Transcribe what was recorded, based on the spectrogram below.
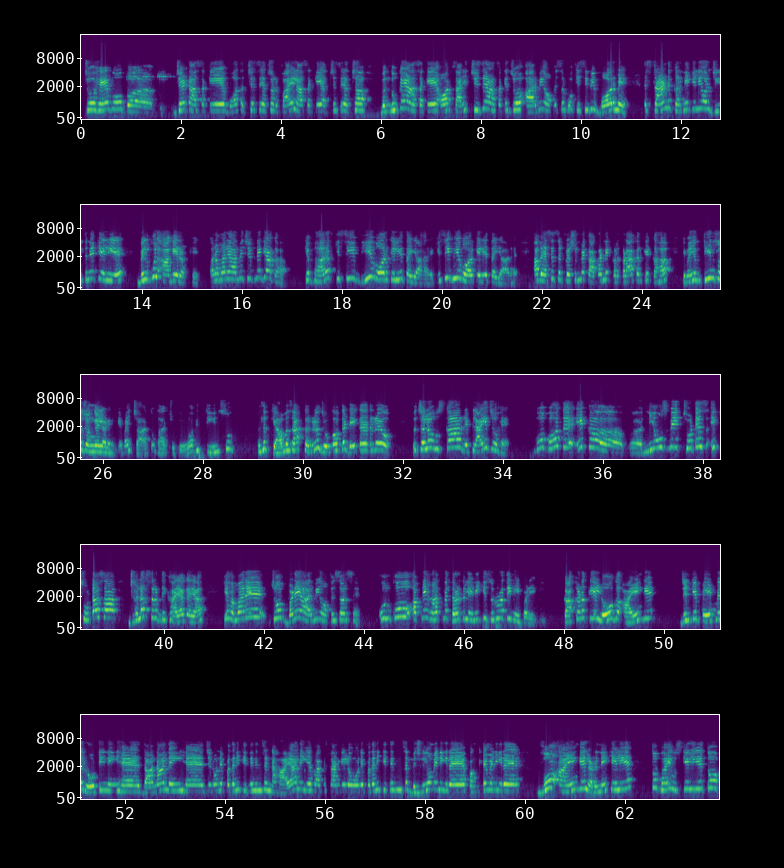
जो है वो जेट आ सके, बहुत अच्छे से अच्छा रफाइल आ सके, अच्छे से अच्छा बंदूकें आ सके और सारी चीज़ें आ सके जो आर्मी ऑफिसर को किसी भी वॉर में स्टैंड करने के लिए और जीतने के लिए बिल्कुल आगे रखे। और हमारे आर्मी चीफ ने क्या कहा? कि भारत किसी भी वॉर के लिए तैयार है, किसी भी वॉर के लिए तैयार है। अब ऐसे सिचुएशन में काकड़ ने कड़कड़ा करके कहा कि भाई हम 300 जंगे लड़ेंगे। भाई चार तो हार चुके हो, अभी 300 मतलब क्या मज़ाक कर रहे हो? जोक ऑफ़ द डे कर रहे हो? तो चलो उसका रिप्लाई जो है, वो बहुत एक न्यूज़ में छोटे, एक छोटा सा झलक सिर्फ़ दिखाया गया कि हमारे जो बड़े आर्मी ऑफिसर्स हैं, उनको अपने हाथ में दर्द लेने की ज़रूरत ही नहीं पड़ेगी। काकड़ के लोग आएँगे, जिनके पेट में रोटी नहीं है, दाना नहीं है, जिन्होंने पता नहीं कितने दिन से नहाया नहीं है पाकिस्तान के लोगों ने, पता नहीं कितने दिन से बिजलियों में नहीं रहे हैं पंखे में नहीं रहे हैं वो आएँगे लड़ने के लिए। तो भाई, उसके लिए तो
